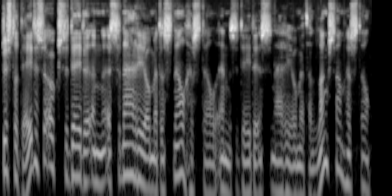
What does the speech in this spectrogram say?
Dus dat deden ze ook. Ze deden een scenario met een snel herstel en ze deden een scenario met een langzaam herstel.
